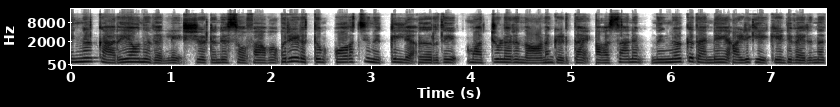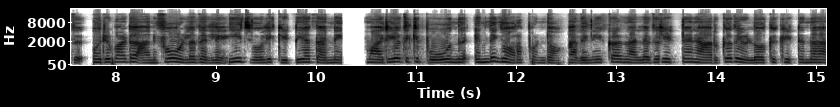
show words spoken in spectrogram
നിങ്ങൾക്ക് അറിയാവുന്നതല്ലേ വിശ്വേട്ടന്റെ സ്വഭാവം ഒരിടത്തും ഉറച്ചു നിൽക്കില്ല. വെറുതെ മറ്റുള്ളവരെ നാണം കെടുത്താൻ അവസാനം നിങ്ങൾക്ക് തന്നെ അഴി കേൾക്കേണ്ടി വരുന്നത്. ഒരുപാട് അനുഭവം ഉള്ളതല്ലേ? ഈ ജോലി കിട്ടിയാൽ തന്നെ മര്യാദയ്ക്ക് പോകുന്ന. എന്തെങ്കിലും ഉറപ്പുണ്ടോ? അതിനേക്കാൾ നല്ലത് കിട്ടാൻ അർഹതയുള്ളവർക്ക് കിട്ടുന്നതാ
